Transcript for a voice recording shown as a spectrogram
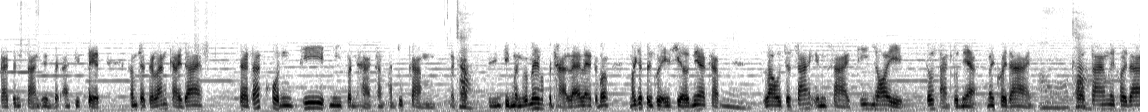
กลายเป็นสารอื่นเป็นแอนติเตตกำจัดจากร่างกายได้ แต่ถ้าคนที่มีปัญหาทางพันธุกรรมนะครับจริงๆมันก็ไม่ใช่ปัญหาแล้วอะไรแต่ว่ามันจะเป็นคนเอเชียเนี่ยครับอืมเราจะสร้างเอนไซม์ที่ย่อยเจ้าสารตัวเนี้ยไม่ค่อยได้อ๋อ พอค่ะสร้างไม่ค่อยได้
